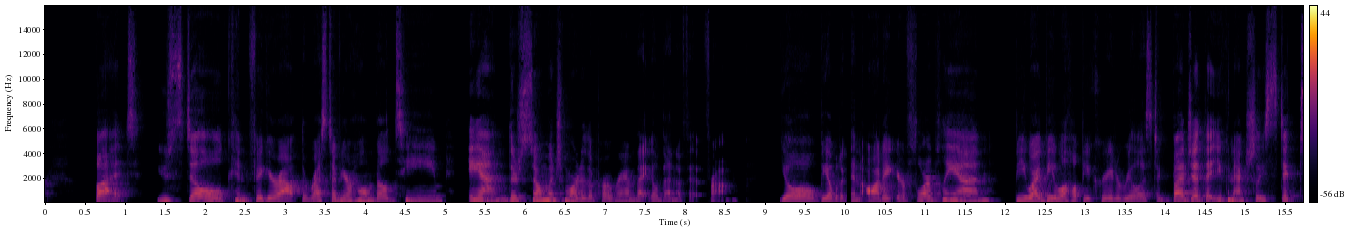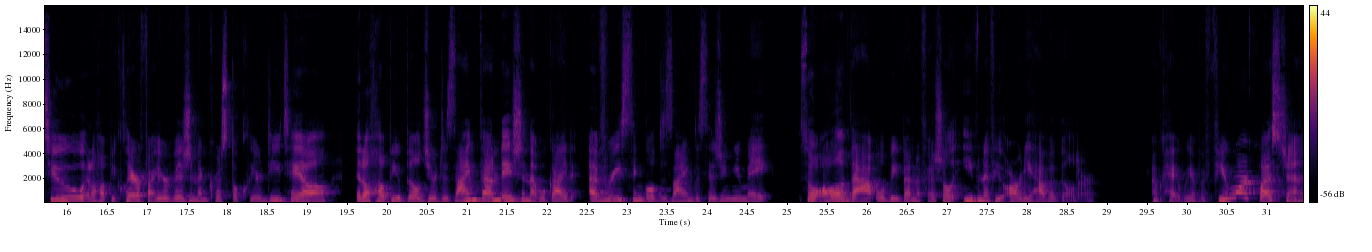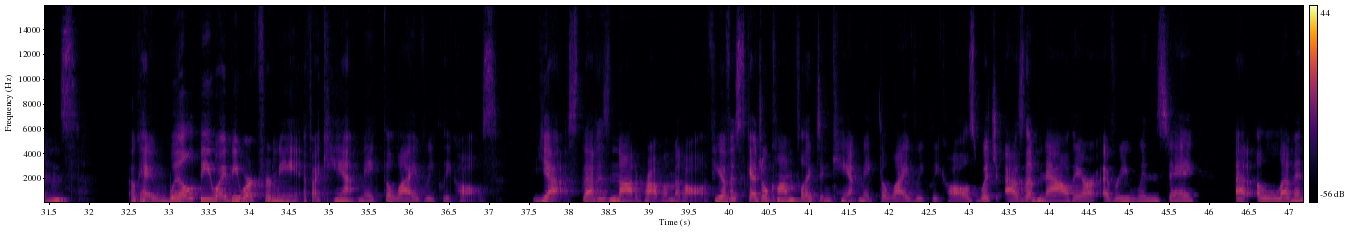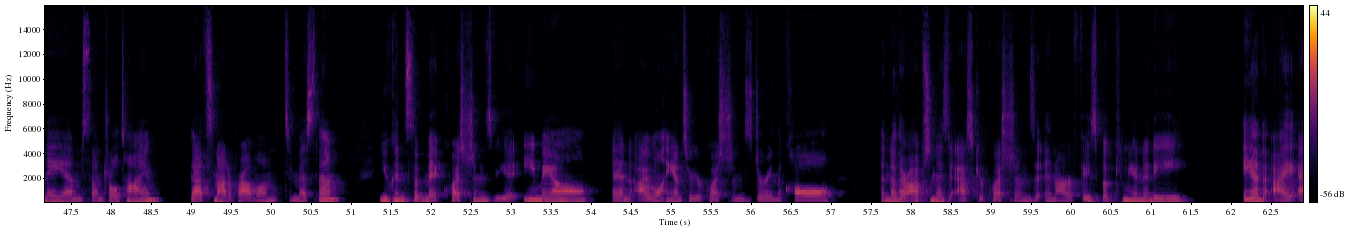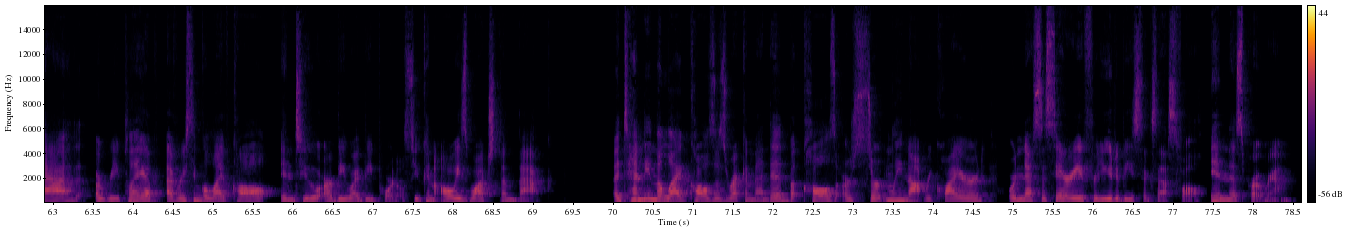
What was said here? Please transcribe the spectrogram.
but you still can figure out the rest of your home build team and there's so much more to the program that you'll benefit from. You'll be able to and audit your floor plan. BYB will help you create a realistic budget that you can actually stick to. It'll help you clarify your vision in crystal clear detail. It'll help you build your design foundation that will guide every single design decision you make. So, all of that will be beneficial even if you already have a builder. Okay, we have a few more questions. Okay, will BYB work for me if I can't make the live weekly calls? Yes, that is not a problem at all. If you have a schedule conflict and can't make the live weekly calls, which as of now, they are every Wednesday at 11 a.m. Central Time, that's not a problem to miss them. You can submit questions via email and I will answer your questions during the call. Another option is to ask your questions in our Facebook community and I add a replay of every single live call into our BYB portal. So you can always watch them back. Attending the live calls is recommended, but calls are certainly not required or necessary for you to be successful in this program.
